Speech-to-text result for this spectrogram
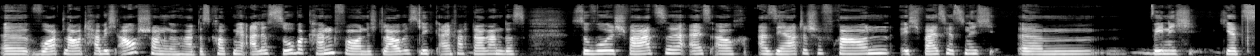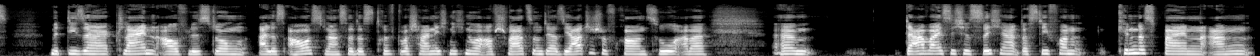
äh, Wortlaut habe ich auch schon gehört. Das kommt mir alles so bekannt vor und ich glaube, es liegt einfach daran, dass sowohl schwarze als auch asiatische Frauen, ich weiß jetzt nicht, ähm, wen ich jetzt mit dieser kleinen Auflistung alles auslasse. Das trifft wahrscheinlich nicht nur auf schwarze und asiatische Frauen zu, aber ähm, da weiß ich es sicher, dass die von Kindesbeinen an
